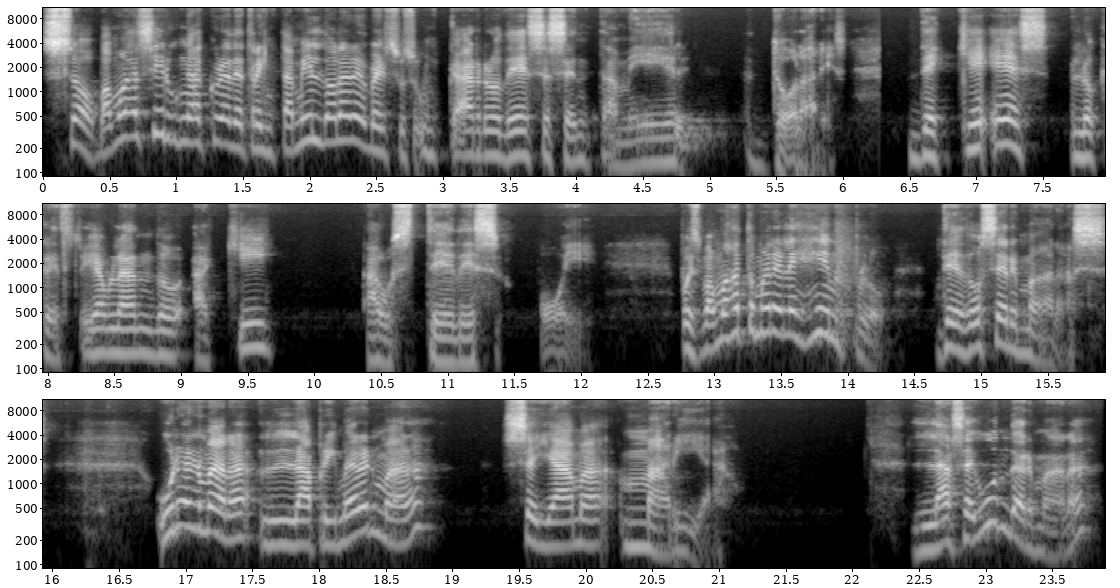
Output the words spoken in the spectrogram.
So, vamos a decir un Acura de 30 mil dólares versus un carro de 60 mil dólares. ¿De qué es lo que estoy hablando aquí a ustedes hoy? Pues vamos a tomar el ejemplo de dos hermanas. Una hermana, la primera hermana, se llama María. La segunda hermana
